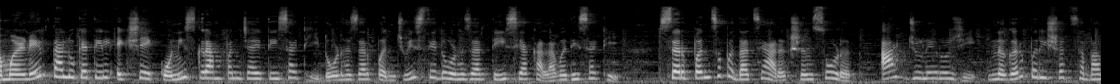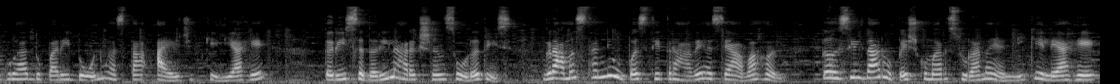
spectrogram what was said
अमळनेर तालुक्यातील एकशे एकोणीस ग्रामपंचायतीसाठी दोन हजार पंचवीस ते दोन हजार तीस या कालावधीसाठी सरपंच पदाचे आरक्षण सोडत आठ जुलै रोजी नगर परिषद सभागृहात दुपारी दोन वाजता आयोजित केली आहे. तरी सदरील आरक्षण सोडतीस ग्रामस्थांनी उपस्थित राहावे असे आवाहन तहसीलदार रुपेश कुमार सुराना यांनी केले आहे.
